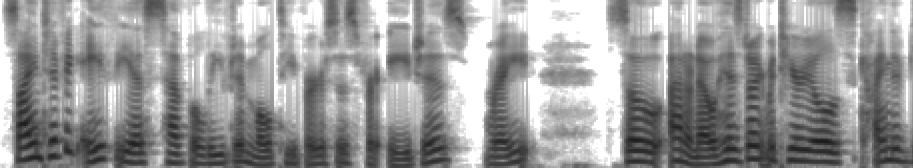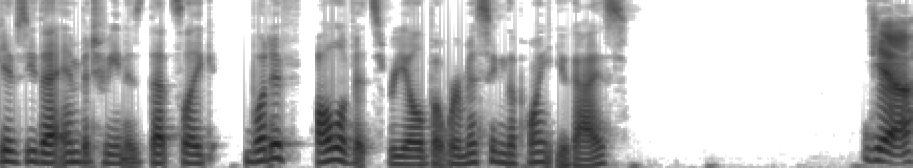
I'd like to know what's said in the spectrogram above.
Scientific atheists have believed in multiverses for ages, right? So I don't know. His dark materials kind of gives you that in between. Is that's like, what if all of it's real, but we're missing the point, you guys? Yeah,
